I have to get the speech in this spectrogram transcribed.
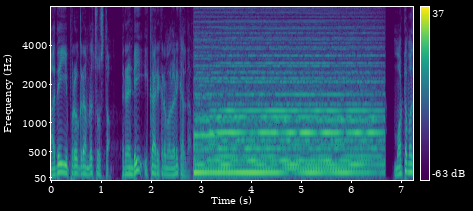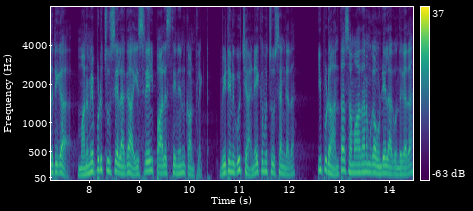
అదే ఈ ప్రోగ్రాంలో చూస్తాం. రండి ఈ కార్యక్రమంలోనికి వెళ్దాం. మొట్టమొదటిగా మనమెప్పుడు చూసేలాగా ఇస్రేల్ పాలస్తీనియన్ కాన్ఫ్లిక్ట్. వీటిని గూర్చి అనేకము చూశాం గదా. ఇప్పుడు అంతా సమాధానంగా ఉండేలాగుంది గదా.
